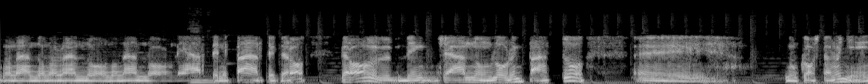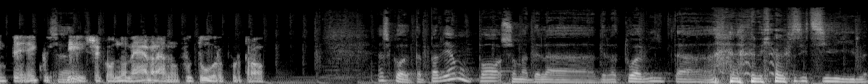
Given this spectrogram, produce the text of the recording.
non hanno, non hanno, non hanno né arte né parte, però, però cioè, hanno un loro impatto, eh, non costano niente e quindi certo. secondo me avranno un futuro purtroppo. Ascolta, parliamo un po' insomma, della, della, tua vita diciamo così, civile.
